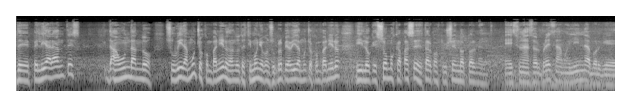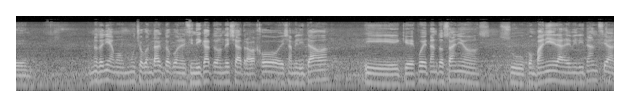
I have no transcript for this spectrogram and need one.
de pelear antes aún dando su vida a muchos compañeros, dando testimonio con su propia vida a muchos compañeros y lo que somos capaces de estar construyendo actualmente. Es una sorpresa muy linda porque no teníamos mucho contacto con el sindicato donde ella trabajó, ella militaba y que después de tantos años sus compañeras de militancia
